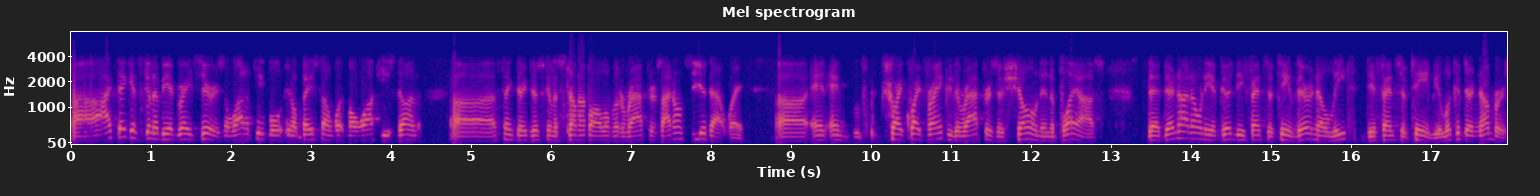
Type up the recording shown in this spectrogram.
uh, I think it's going to be a great series. A lot of people, you know, based on what Milwaukee's done, uh, think they're just going to stomp all over the Raptors. I don't see it that way. Uh, and and try, quite frankly, the Raptors have shown in the playoffs that they're not only a good defensive team, they're an elite defensive team. You look at their numbers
